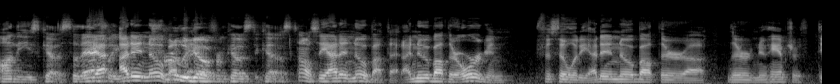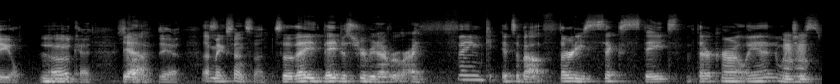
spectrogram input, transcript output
on, on the East Coast. So they Yeah, actually I didn't know about truly that. go from coast to coast. Oh, see, I didn't know about that. I knew about their Oregon facility. I didn't know about their uh, their New Hampshire deal. Mhm. Oh, okay. So, Yeah. yeah, that makes sense then. So they they distribute everywhere. I think it's about 36 states that they're currently in, which Mhm. is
